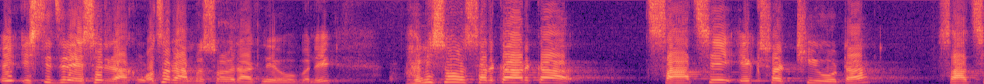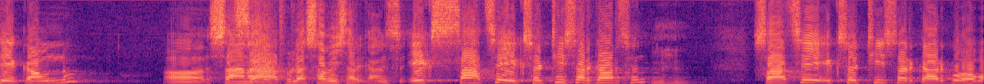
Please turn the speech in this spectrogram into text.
स्थितिलाई यसरी राखौँ अझ राम्रोसँग राख्ने हो भने हामीसँग सरकारका सात सय एकसट्ठीवटा सात सय एकाउन्न साना ठुला सबै सरकार। एक सात सय एकसट्ठी सरकार छन्। सात सय एकसट्ठी सरकारको अब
